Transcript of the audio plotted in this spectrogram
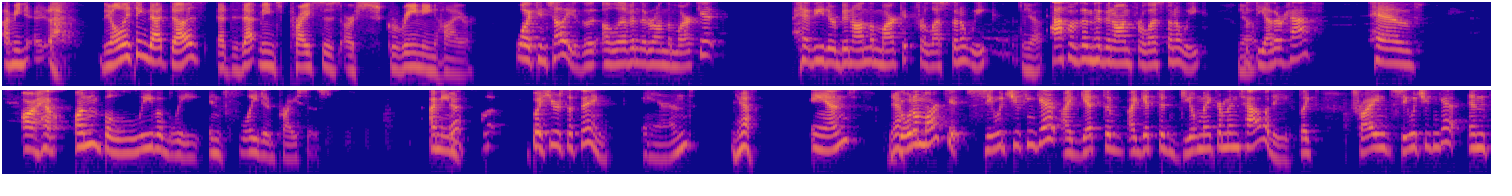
i mean the only thing that does uh, is that means prices are screaming higher well i can tell you the 11 that are on the market have either been on the market for less than a week yeah half of them have been on for less than a week yeah. but the other half have are have unbelievably inflated prices. I mean, Yeah. but, but here's the thing, and Yeah. and Yeah. go to market, see what you can get. I get the I get the deal maker mentality. Like try and see what you can get. And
